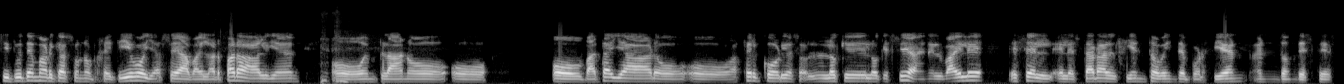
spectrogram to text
si tú te marcas un objetivo, ya sea bailar para alguien o en plan o, o, o batallar o, o hacer coreos o lo que, lo que sea, en el baile es el, el estar al 120% en donde estés,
